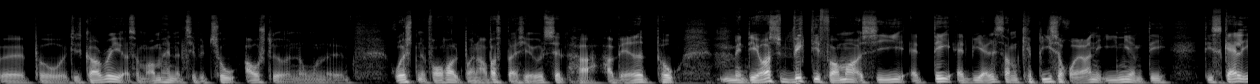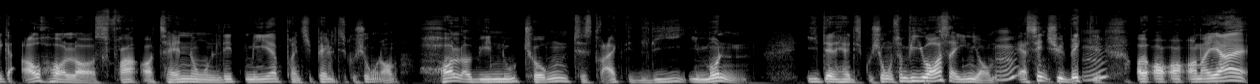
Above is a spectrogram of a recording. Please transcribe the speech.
øh, på Discovery, og som omhandler TV2, afslører nogle øh, rystende forhold på en arbejdsplads, jeg øvrigt selv har, har været på. Men det er også vigtigt for mig at sige, at det, at vi alle sammen kan blive så rørende enige om det, det skal ikke afholde os fra at tage nogle lidt mere principielle diskussioner om, holder vi nu tungen tilstrækkeligt lige i munden? I den her diskussion, som vi jo også er enige om, mm. er sindssygt vigtig. Mm. Og, og, og, og når jeg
